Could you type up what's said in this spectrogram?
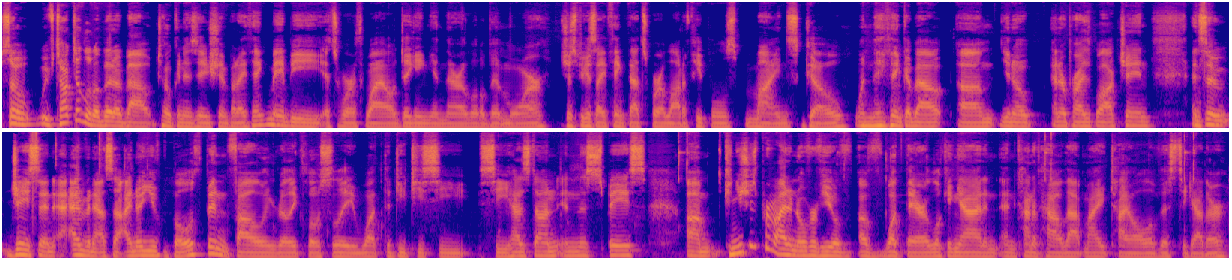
So we've talked a little bit about tokenization, but I think maybe it's worthwhile digging in there a little bit more, just because I think that's where a lot of people's minds go when they think about, um, you know, enterprise blockchain. And so, Jason and Vanessa, I know you've both been following really closely what the DTCC has done in this space. Um, can you just provide an overview of, of what they're looking at and, and kind of how that might tie all of this together?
